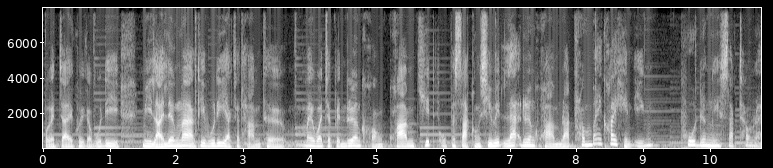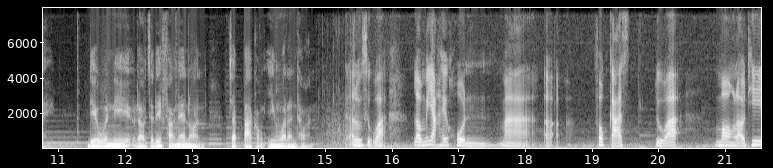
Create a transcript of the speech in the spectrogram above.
เปิดใจคุยกับวูดี้มีหลายเรื่องมากที่วูดี้อยากจะถามเธอ ไม่ว่าจะเป็นเรื่องของความคิดอุปสรรคของชีวิตและเรื่องความรักเพราะไม่ค่อยเห็นอิง พูดเรื่องนี้สักเท่าไหร่ เดี๋ยววันนี้เราจะได้ฟังแน่นอนจากปากของอิงวรันทรเรารู้สึกว่าเราไม่อยากให้คนมาโฟกัส หรือว่ามองเราที่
